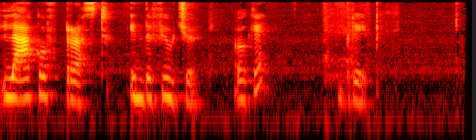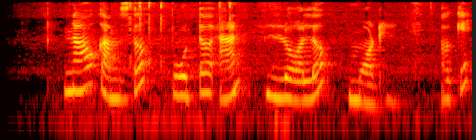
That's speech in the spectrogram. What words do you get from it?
lack of trust in the future. Okay? Great now comes the porter and lawler model. Okay.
